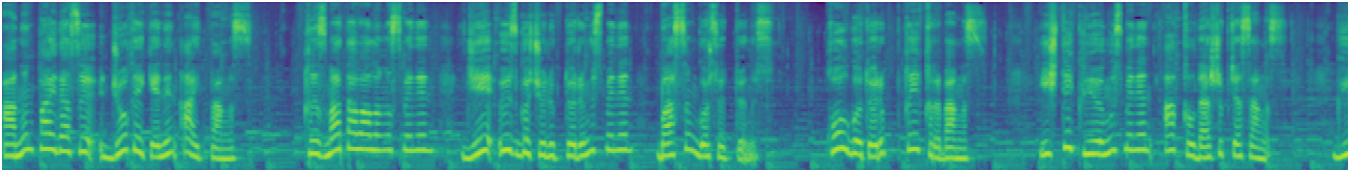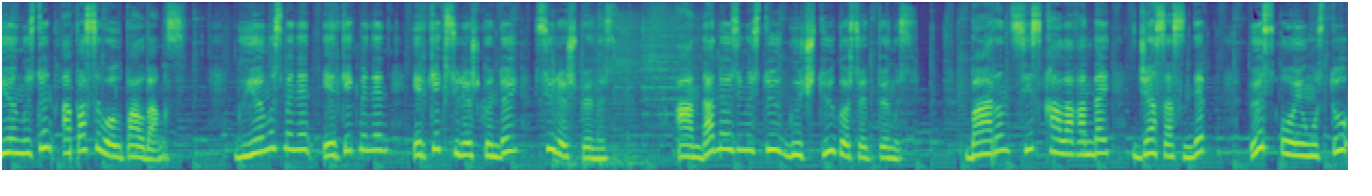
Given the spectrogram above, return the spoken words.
анын пайдасы жок экенин айтпаңыз. Кызмат абалыңыз менен же өзгөчөлүктөрүңүз менен басым көрсөтпөңүз. Кол көтөрүп кыйкырбаңыз. Ишти күйөөңүз менен акылдашып жасаңыз. Күйөөңүздүн апасы болуп албаңыз күйөөңүз менен эркек менен эркек сүйлөшкөндөй сүйлөшпөңүз. Андан өзүңүздү күчтүү көрсөтпөңүз. Баарын сиз каалагандай жасасын деп өз оюңузду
